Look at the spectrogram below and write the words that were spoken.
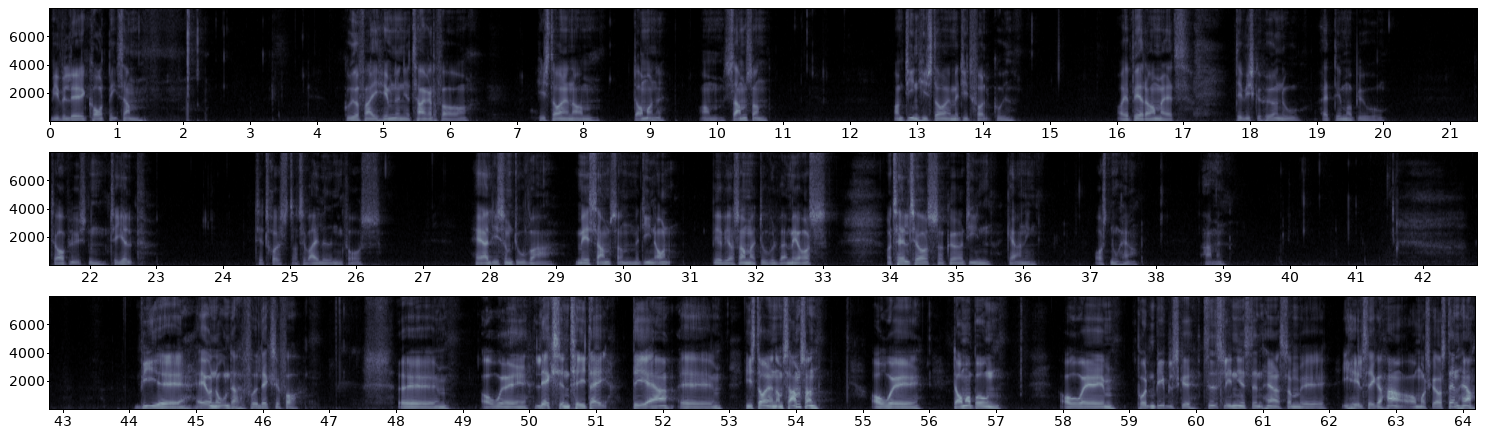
Vi vil øh, kort bede sammen. Gud og far i himlen, jeg takker dig for historien om dommerne, om Samson, om din historie med dit folk, Gud. Og jeg beder dig om, at det vi skal høre nu, at det må blive til oplysning, til hjælp, til trøst og til vejledning for os. Herre, ligesom du var med Samson med din ånd, beder vi os om, at du vil være med os og tale til os og gøre din gerning. Også nu her. Amen. Vi øh, er jo nogen, der har fået lektier for. Øh, og øh, lektien til i dag, det er øh, historien om Samson og øh, dommerbogen. Og øh, på den bibelske tidslinje, den her, som øh, I helt sikkert har, og måske også den her,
